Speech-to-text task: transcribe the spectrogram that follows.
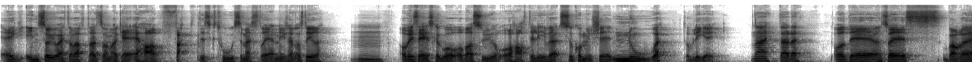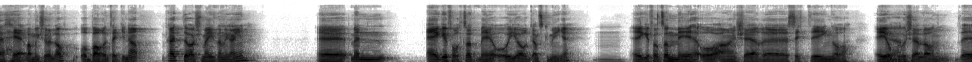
Jeg innså jo etter hvert at sånn, ok, jeg har faktisk to semestre igjen i kjellerstyret. Mm. Og hvis jeg skal gå og være sur og hate livet, så kommer ikke noe til å bli gøy. Nei, det er det. Og det, så jeg bare hever meg sjøl opp og bare tenker ja, greit, det var ikke meg denne gangen. Eh, men jeg er fortsatt med å gjøre ganske mye. Mm. Jeg er fortsatt med å arrangere sitting, og jeg jobber Ja. på kjelleren. Det,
